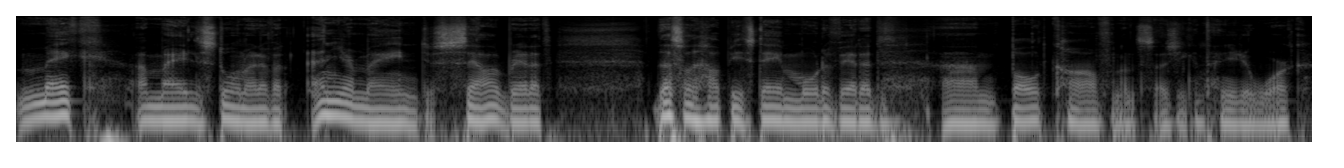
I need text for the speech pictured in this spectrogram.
make a milestone out of it in your mind. Just celebrate it this will help you stay motivated and build confidence as you continue to work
